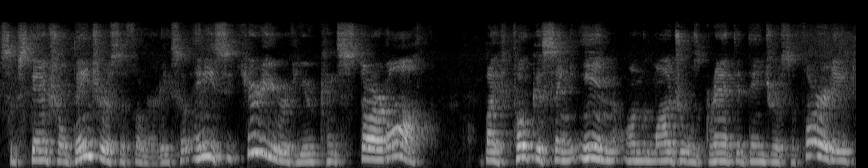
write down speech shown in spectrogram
substantial dangerous authority. So any security review can start off by focusing in on the module's granted dangerous authority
